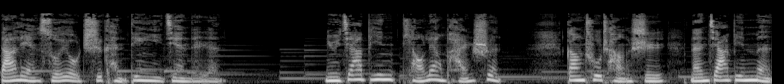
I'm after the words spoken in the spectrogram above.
打脸所有持肯定意见的人。女嘉宾调亮盘顺，刚出场时，男嘉宾们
